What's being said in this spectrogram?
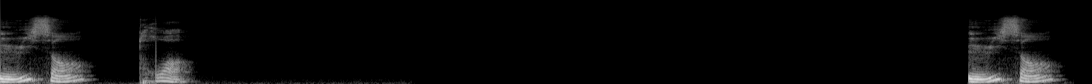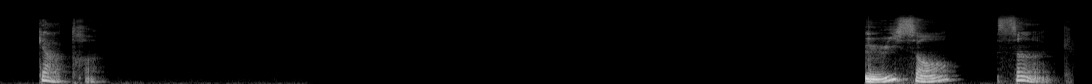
Huit cent trois huit cent quatre. huit cent cinq.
